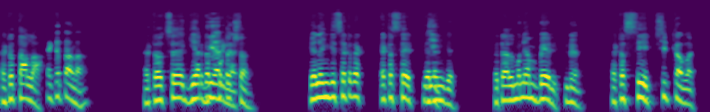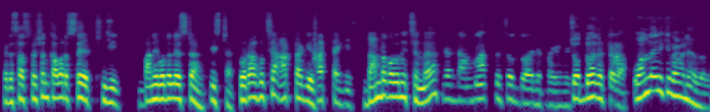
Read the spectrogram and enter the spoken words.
একটা তালা। একটা তালা। এটা হচ্ছে গিয়ার গার্ড প্রোটেকশন। এলএনজি সেটের একটা সেট। এলএনজি। এটা অ্যালুমিনিয়াম বেল। একটা সিট সিট কভার এটা সাসপেনশন কভার সেট জি। পানি বোতল স্ট্যান্ড স্টার্ট টোটাল হচ্ছে আটটা গিফট আটটা গিফট দামটা কত নিচ্ছেন না দাম মাত্র চোদ্দ হাজার টাকা চোদ্দ হাজার টাকা। অনলাইনে কীভাবে নেওয়া যাবে?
